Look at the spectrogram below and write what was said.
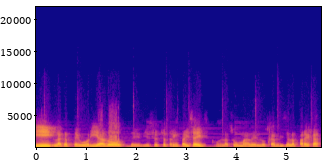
Y la categoría 2, de 18 a 36, con la suma de los handys de la pareja,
